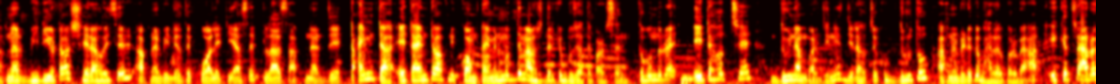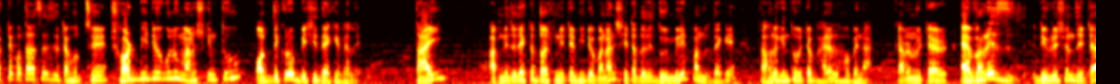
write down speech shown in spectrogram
আপনার ভিডিওটাও সেরা হয়েছে, আপনার ভিডিওতে কোয়ালিটি আছে প্লাস আপনার যে টাইমটা এই টাইমটাও আপনি কম টাইমের মধ্যে মানুষদেরকে বোঝাতে পারছেন। তো বন্ধুরা, এইটা হচ্ছে দুই নাম্বার জিনিস, যেটা হচ্ছে খুব দ্রুত আপনার ভিডিওকে ভাইরাল করবে। আর এক্ষেত্রে আরও একটা কথা আছে, যেটা হচ্ছে শর্ট ভিডিওগুলো মানুষ কিন্তু অর্ধেকেরও বেশি দেখে ফেলে। তাই আপনি যদি একটা দশ মিনিটের ভিডিও বানান, সেটা যদি দুই মিনিট মানুষ দেখে, তাহলে কিন্তু ওইটা ভাইরাল হবে না। কারণ ওইটার অ্যাভারেজ ডিউরেশন যেটা,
